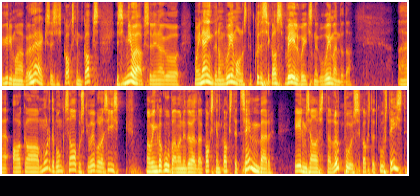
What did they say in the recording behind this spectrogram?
üürimajaga üheksa, siis kakskümmend kaks ja siis minu jaoks oli nagu, ma ei näinud enam võimalust, et kuidas see kasv veel võiks nagu võimenduda äh,. aga murdepunkt saabuski võib-olla siis, ma võin ka kuupäeva nüüd öelda, kakskümmend kaks detsember eelmise aasta lõpus, kaks tuhat kuusteist,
